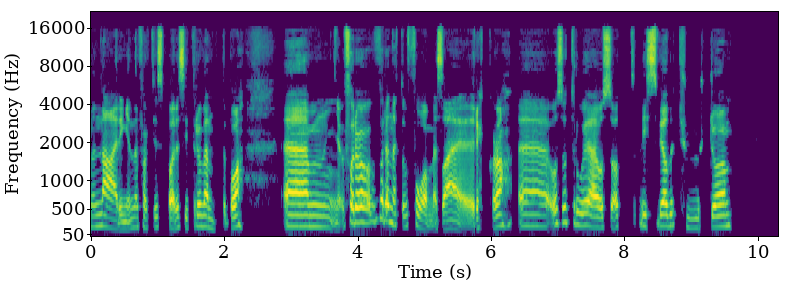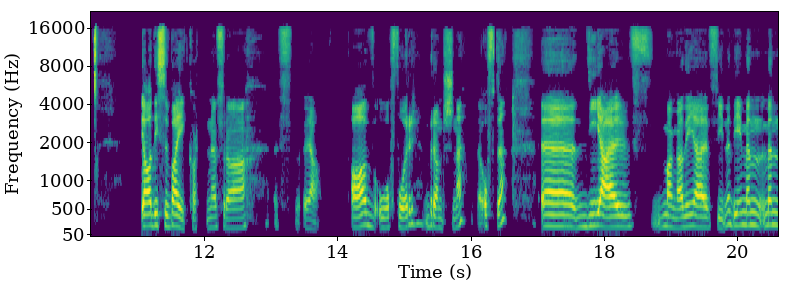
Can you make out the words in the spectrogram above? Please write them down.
næringene faktisk bare sitter og venter på. Um, for, å, for, å, nettopp få med seg røkla. Uh, og så tror jeg også at hvis vi hadde turt å Ja, disse veikartene fra ja, av og for bransjene, ofte. Eh, de er, mange av de er fine, de, men, men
